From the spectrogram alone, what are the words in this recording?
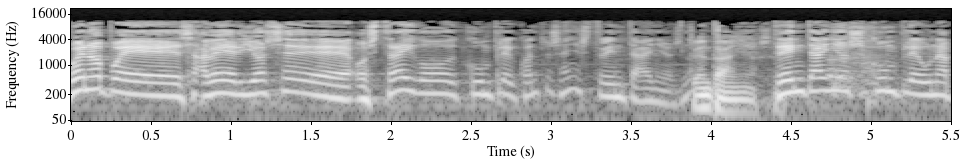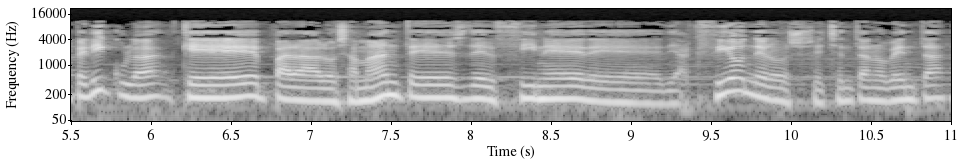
Bueno, pues, a ver, yo sé, os traigo, cumple, ¿cuántos años? 30 años, ¿no? 30 años. 30 años cumple una película que para los amantes del cine de, de acción de los 80-90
